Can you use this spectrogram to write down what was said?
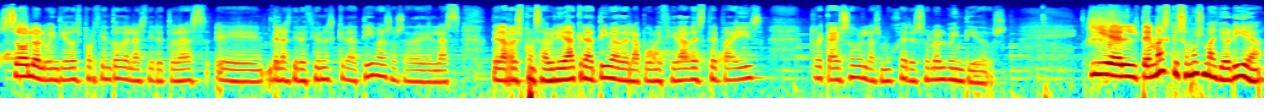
solo el 22% de las directoras, eh, de las direcciones creativas, o sea, de, las, de la responsabilidad creativa de la publicidad de este país, recae sobre las mujeres, solo el 22%. Y el tema es que somos mayoría,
